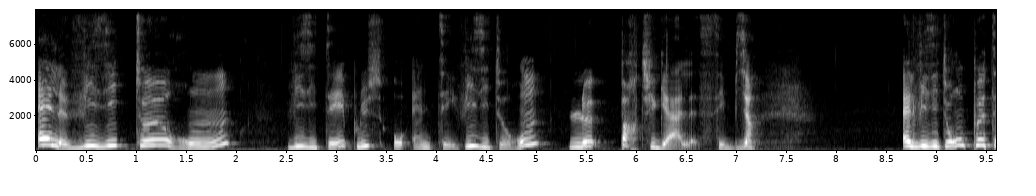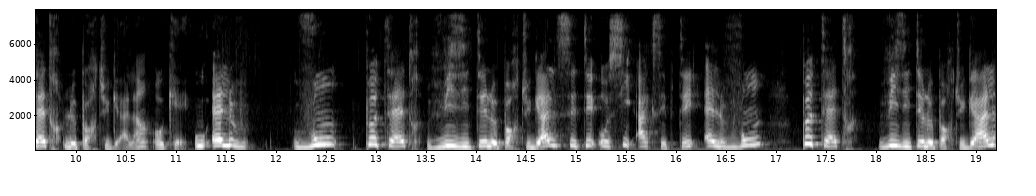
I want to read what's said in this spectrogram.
Elles visiteront, visiter plus O-N-T, visiteront le Portugal. C'est bien. Elles visiteront peut-être le Portugal, hein, ok. Ou elles vont peut-être visiter le Portugal, c'était aussi accepté. Elles vont peut-être visiter le Portugal,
